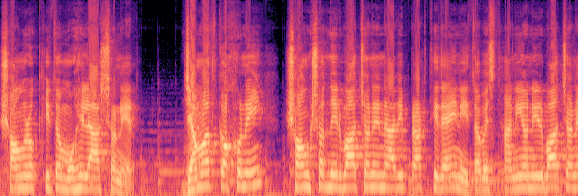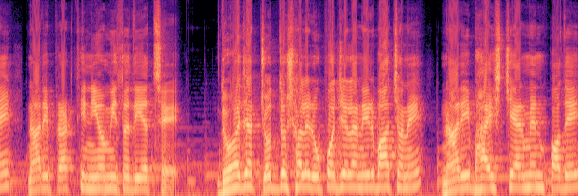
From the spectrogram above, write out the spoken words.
সংরক্ষিত মহিলা আসনের। জামাত কখনোই সংসদ নির্বাচনে নারী প্রার্থী দেয়নি, তবে স্থানীয় নির্বাচনে নারী প্রার্থী নিয়মিত দিয়েছে। দু হাজার চোদ্দ সালের উপজেলা নির্বাচনে নারী ভাইস চেয়ারম্যান পদে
